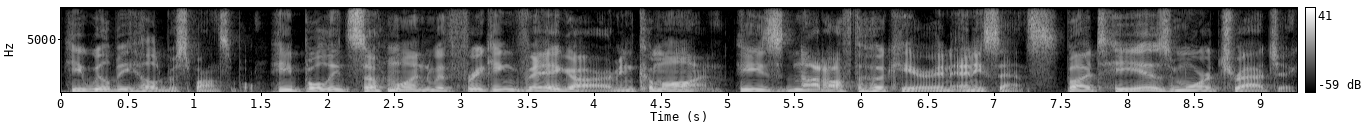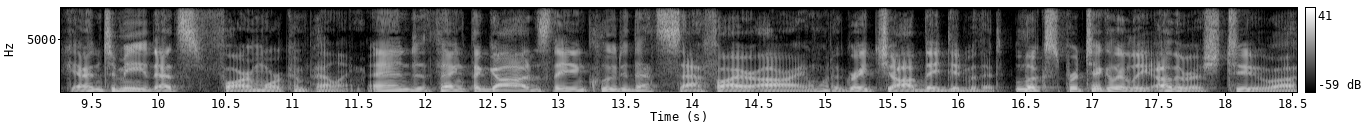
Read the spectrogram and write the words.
he will be held responsible. He bullied someone with freaking Vhagar. I mean, come on. He's not off the hook here in any sense. But he is more tragic, and to me, that's far more compelling. And thank the gods they included that sapphire eye. What a great job they did with it. Looks particularly otherish, too. Uh,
